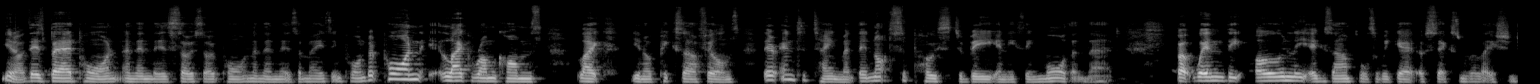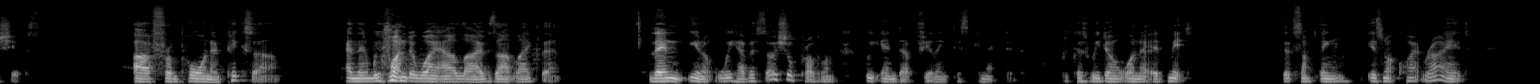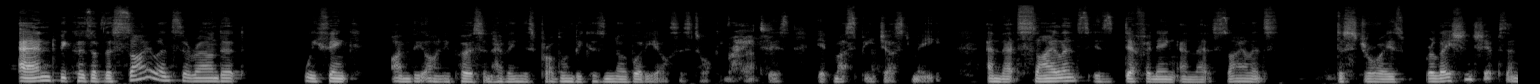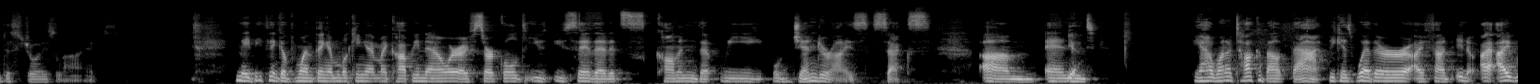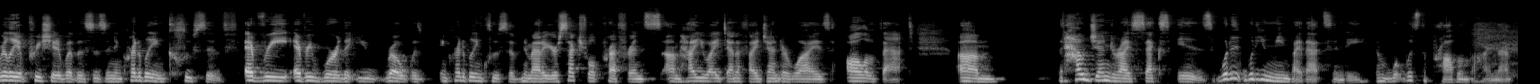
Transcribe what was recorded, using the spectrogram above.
you know, there's bad porn and then there's so-so porn and then there's amazing porn. But porn, like rom-coms, like, you know, Pixar films, they're entertainment. They're not supposed to be anything more than that. But when the only examples we get of sex and relationships are from porn and Pixar, and then we wonder why our lives aren't like that, then, you know, we have a social problem. We end up feeling disconnected because we don't want to admit that something is not quite right. And because of the silence around it, we think I'm the only person having this problem because nobody else is talking right. about this. It must be just me. And that silence is deafening, and that silence destroys relationships and destroys lives. Maybe think of one thing. I'm looking at my copy now where I've circled. You, you say that it's common that we will genderize sex. Um, and yeah. Yeah. I want to talk about that because whether I found, you know, I, I really appreciated whether this is an incredibly inclusive. Every every word that you wrote was incredibly inclusive, no matter your sexual preference, um, how you identify gender wise, all of that. Um, but how genderized sex is. What do, what do you mean by that, Cyndi? And what, what's the problem behind that?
